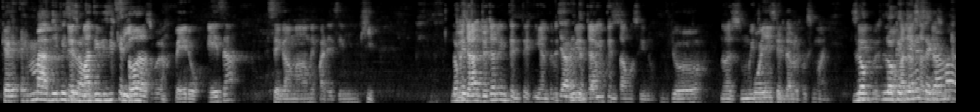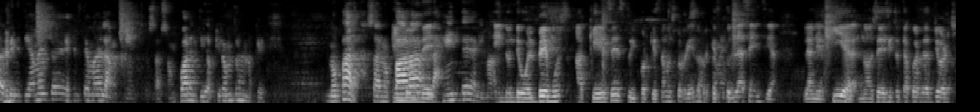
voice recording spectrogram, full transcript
que es más difícil. Es aún. más difícil que Sí. todas, weón. Pero esa Segama me parece un hit. Lo Yo, que- ya, yo ya lo intenté y Andrés Ya lo también, ya lo intentamos. y no. Yo No, es muy voy a intentarlo el próximo año. Sí, lo, pues, lo que tiene Segama definitivamente es el tema del ambiente. O sea, son 42 kilómetros en los que no para. O sea, no para donde- la gente de animar. En donde volvemos a qué es esto y por qué estamos corriendo, porque esto es la esencia, la energía. No sé si tú te acuerdas, George,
